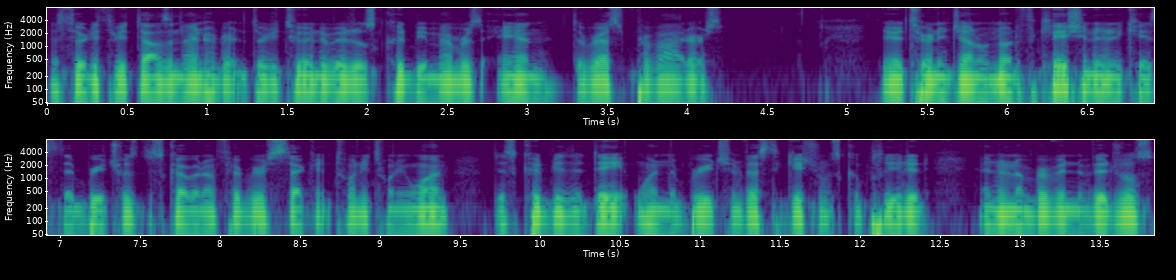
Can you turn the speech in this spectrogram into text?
The 33,932 individuals could be members and the rest providers. The Attorney General notification indicates that breach was discovered on February 2, 2021. This could be the date when the breach investigation was completed and the number of individuals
